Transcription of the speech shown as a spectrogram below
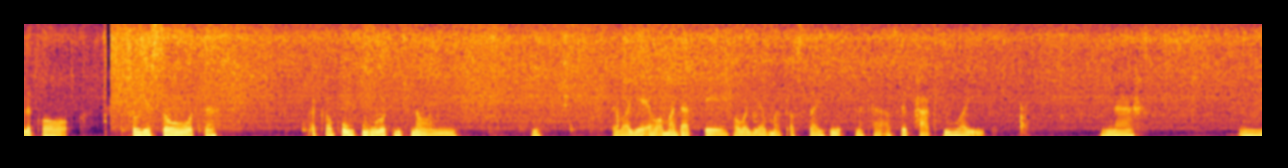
แล้วก็โซยาซอสนะ แล้วก็ผงปรุงรสนิดหน่อยนี่แต่ว่าแย่เอาเอามาดัดแปลงเพราะว่าแย่เอามาเอาใส่เห็ดนะคะ เอาใส่ผักด้วยนะอืม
